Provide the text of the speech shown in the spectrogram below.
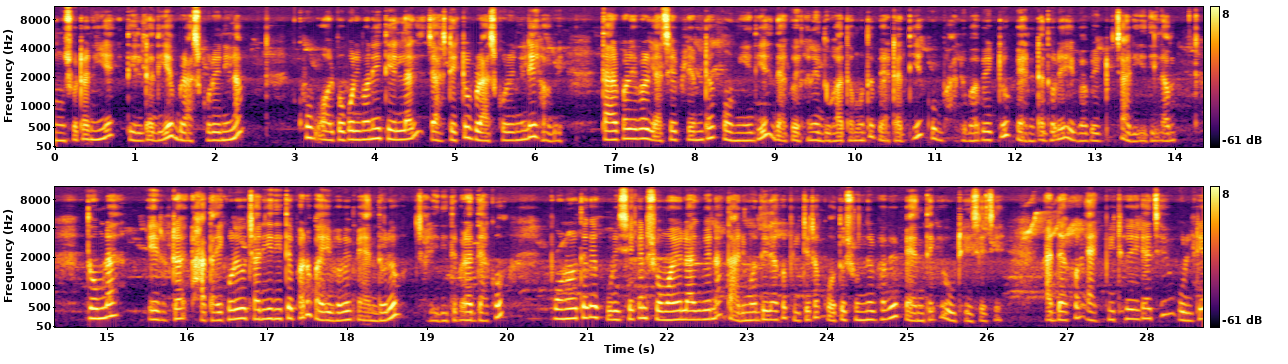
অংশটা নিয়ে তেলটা দিয়ে ব্রাশ করে নিলাম। খুব অল্প পরিমাণেই তেল লাগে, জাস্ট একটু ব্রাশ করে নিলেই হবে। তারপর এবার গ্যাসের ফ্লেমটা কমিয়ে দিয়ে, দেখো এখানে দু হাতা মতো ব্যাটার দিয়ে খুব ভালোভাবে একটু প্যানটা ধরে এভাবে একটু চাড়িয়ে দিলাম। তোমরা এটা হাতায় করেও চালিয়ে দিতে পারো বা এইভাবে প্যান ধরেও চালিয়ে দিতে পারো। দেখো, পনেরো থেকে কুড়ি সেকেন্ড সময়ও লাগবে না। তারই মধ্যে দেখো পিঠেটা কত সুন্দরভাবে প্যান থেকে উঠে এসেছে। আর দেখো এক পিঠ হয়ে গেছে, উল্টে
